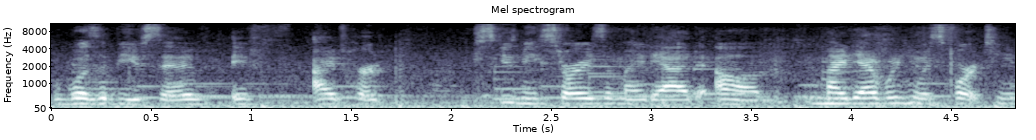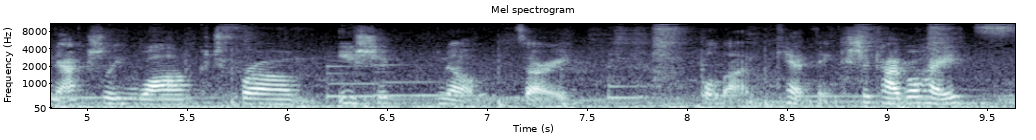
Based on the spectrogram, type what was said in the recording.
was abusive. If I've heard, excuse me, stories of my dad. Um, my dad, when he was 14, actually walked from East. No, sorry, hold on, can't think. Chicago Heights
